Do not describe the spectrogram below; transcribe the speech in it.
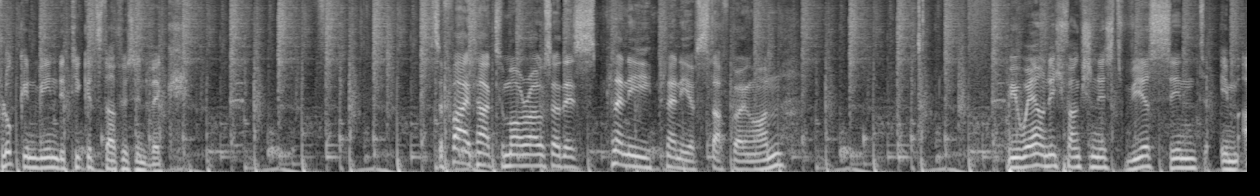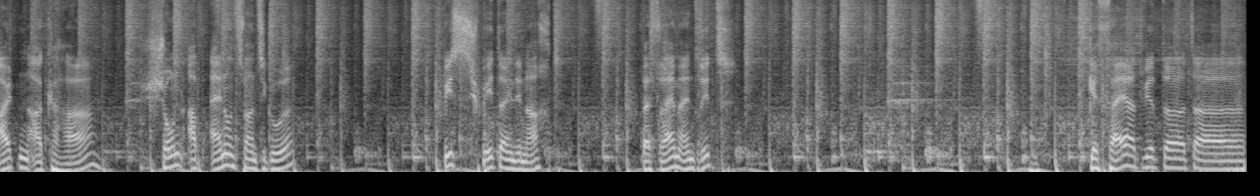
Flug in Wien, die Tickets dafür sind weg. It's a fire tag tomorrow, so there's plenty, plenty of stuff going on. Beware und ich, Functionist, wir sind im alten AKH schon ab 21 Uhr bis später in die Nacht bei freiem Eintritt. Gefeiert wird dort äh,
